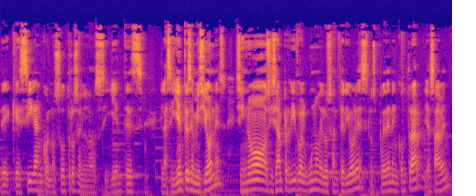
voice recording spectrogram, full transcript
de que sigan con nosotros en los siguientes, las siguientes emisiones. Si no, si se han perdido alguno de los anteriores, los pueden encontrar, ya saben.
